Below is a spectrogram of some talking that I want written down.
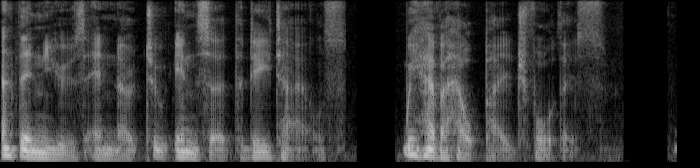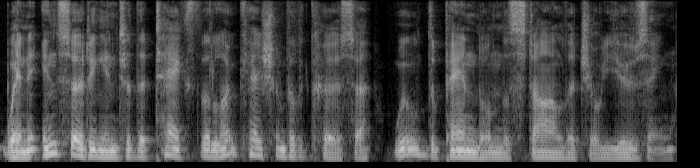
and then use EndNote to insert the details. We have a help page for this. When inserting into the text, the location for the cursor will depend on the style that you're using.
